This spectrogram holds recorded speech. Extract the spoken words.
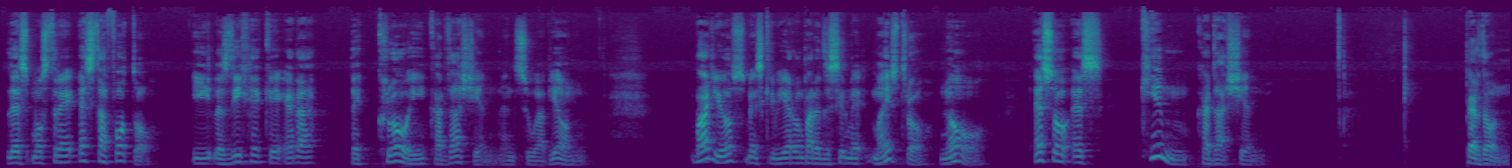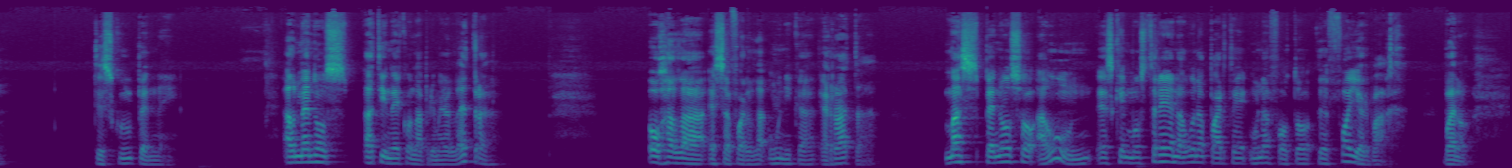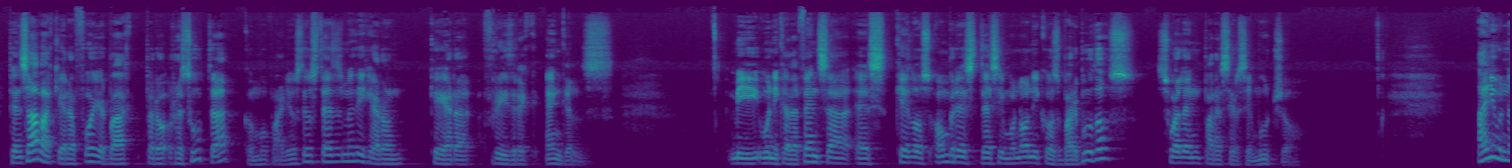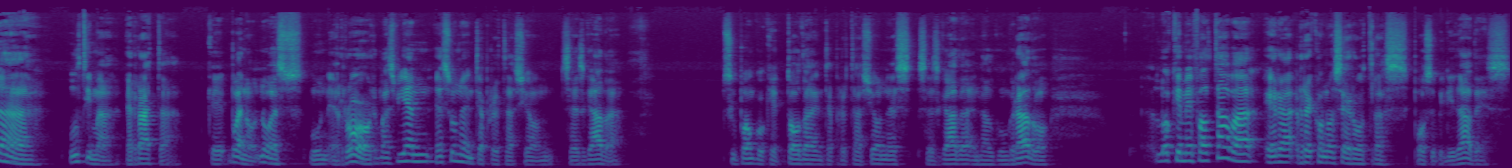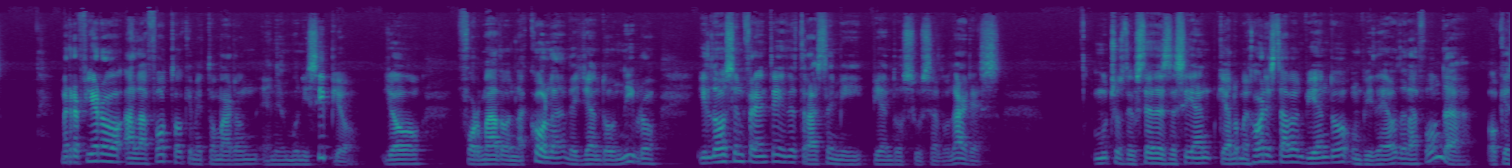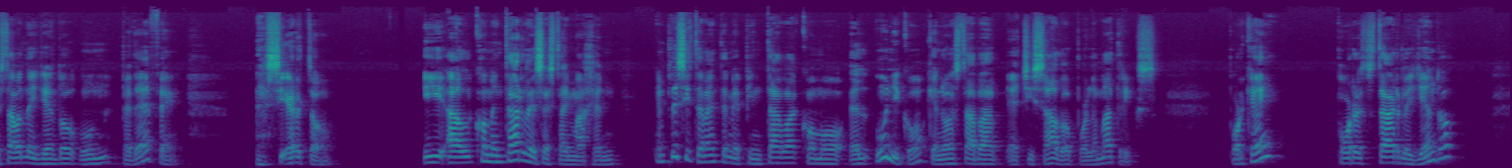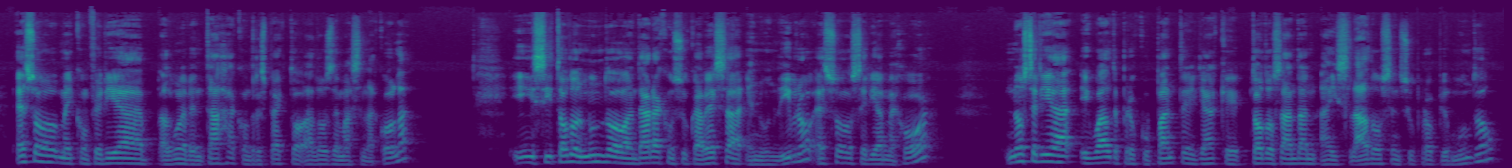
les mostré esta foto y les dije que era de Chloe Kardashian en su avión. Varios me escribieron para decirme, maestro, no, eso es Kim Kardashian. Perdón, discúlpenme. Al menos atiné con la primera letra. Ojalá esa fuera la única errata. Más penoso aún es que mostré en alguna parte una foto de Feuerbach. Bueno, pensaba que era Feuerbach, pero resulta, como varios de ustedes me dijeron, que era Friedrich Engels. Mi única defensa es que los hombres decimonónicos barbudos suelen parecerse mucho. Hay una última errata que, bueno, no es un error, más bien es una interpretación sesgada. Supongo que toda interpretación es sesgada en algún grado. Lo que me faltaba era reconocer otras posibilidades. Me refiero a la foto que me tomaron en el municipio, yo formado en la cola leyendo un libro y los enfrente y detrás de mí viendo sus celulares muchos de ustedes decían que a lo mejor estaban viendo un video de la fonda o que estaban leyendo un PDF. Es cierto. Y al comentarles esta imagen, implícitamente me pintaba como el único que no estaba hechizado por la Matrix. ¿Por qué? ¿Por estar leyendo? ¿Eso me confería alguna ventaja con respecto a los demás en la cola? ¿Y si todo el mundo andara con su cabeza en un libro, eso sería mejor? ¿No sería igual de preocupante ya que todos andan aislados en su propio mundo?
